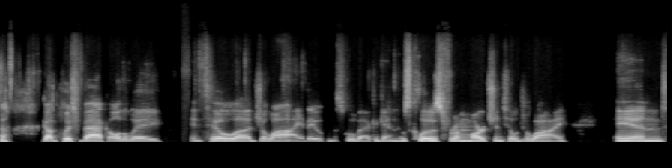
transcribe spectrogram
got pushed back all the way until uh, July. They opened the school back again. It was closed from March until July. And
